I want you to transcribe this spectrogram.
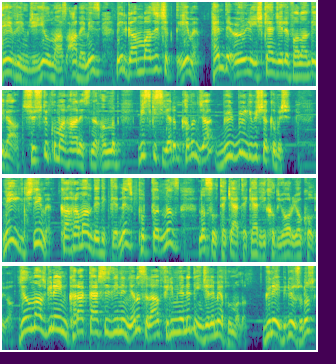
devrimci Yılmaz abemiz bir gambazcı çıktı iyi mi? Hem de öyle işkenceli falan değil ha. Süslü kumarhanesinden alınıp viskisi yarım kalınca bülbül gibi şakımış. Ne ilginç değil mi? Kahraman dedikleriniz, putlarınız nasıl teker teker yıkılıyor, yok oluyor. Yılmaz Güney'in karaktersizliğinin yanı sıra filmlerine de inceleme yapılmalı. Güney biliyorsunuz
